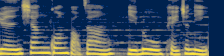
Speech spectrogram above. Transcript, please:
愿香光宝藏一路陪着你。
